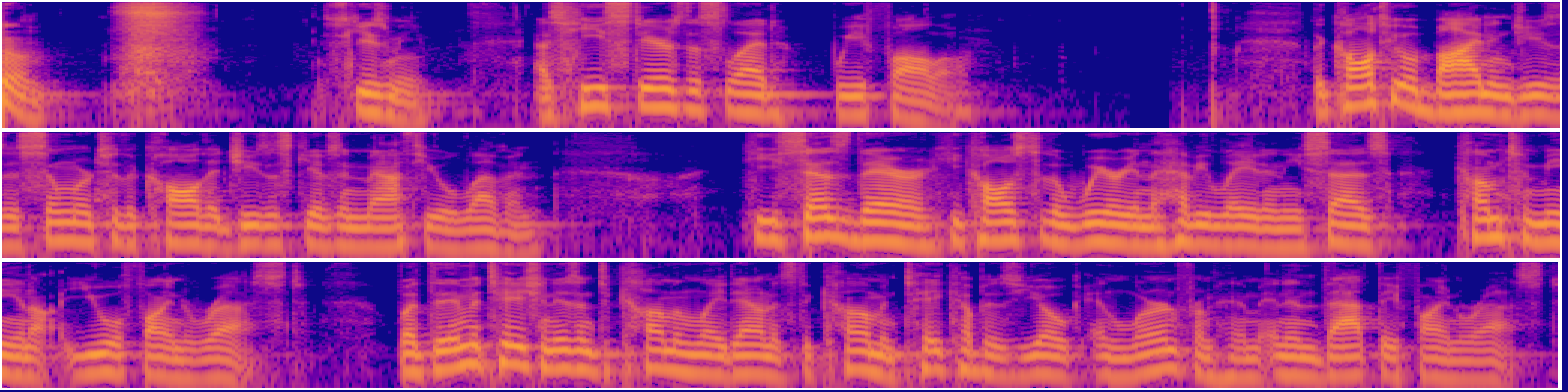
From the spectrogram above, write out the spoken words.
Excuse me. As He steers the sled, we follow. The call to abide in Jesus is similar to the call that Jesus gives in Matthew 11 he says there, he calls to the weary and the heavy laden. He says, Come to me and you will find rest. But the invitation isn't to come and lay down, it's to come and take up his yoke and learn from him, and in that they find rest.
